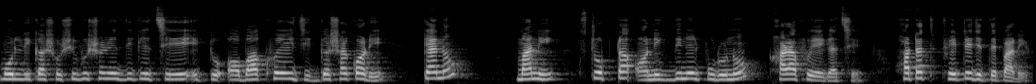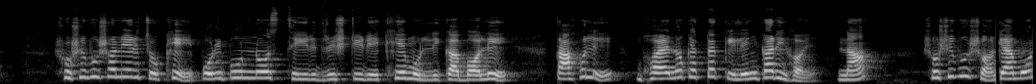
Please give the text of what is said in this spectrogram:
মল্লিকা শশীভূষণের দিকে চেয়ে একটু অবাক হয়ে জিজ্ঞাসা করে, কেন? মানে স্টোভটা অনেক দিনের পুরনো, খারাপ হয়ে গেছে, হঠাৎ ফেটে যেতে পারে। শশীভূষণের চোখে পরিপূর্ণ স্থির দৃষ্টি রেখে মল্লিকা বলে, তাহলে ভয়ানক একটা কেলেঙ্কারি হয়, না? শশীভূষণ কেমন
